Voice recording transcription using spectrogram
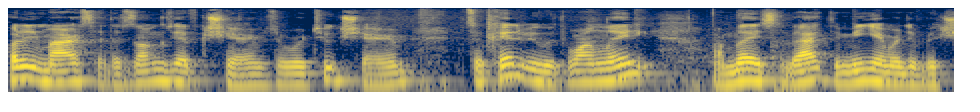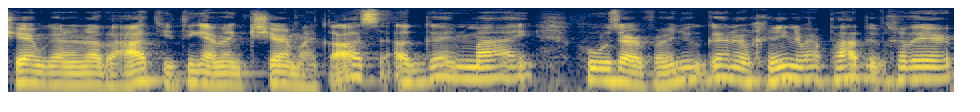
What did Mar said? As long as you have Ksherim, so we're two Ksherim, it's okay to be with one lady. I'm late. So back to me, I'm the Ksherim got another out. You think I meant Ksherim like us? Again, my who was our friend? Again, Chanin Papi, Chaver,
